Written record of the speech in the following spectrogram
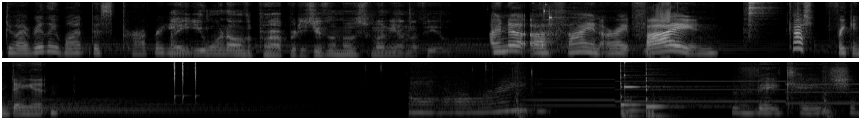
Do I really want this property? Kite, you want all the properties. You have the most money on the field. I know. Uh, fine. All right, fine. Gosh, freaking dang it. Alrighty. Vacation.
